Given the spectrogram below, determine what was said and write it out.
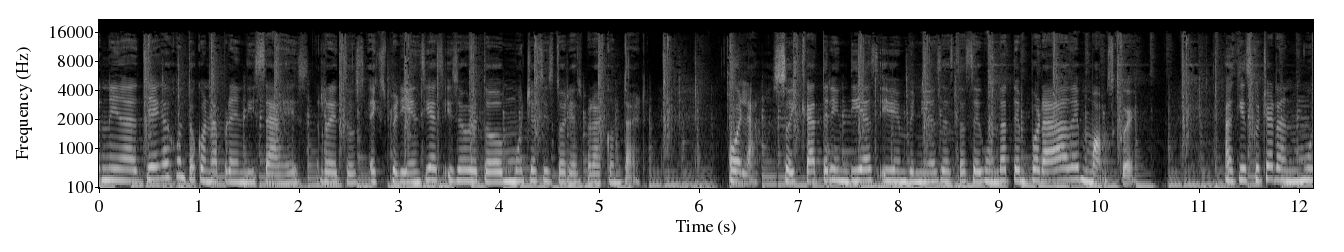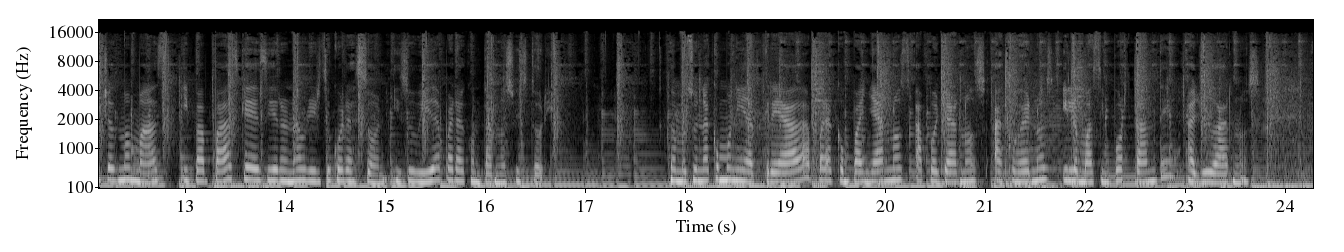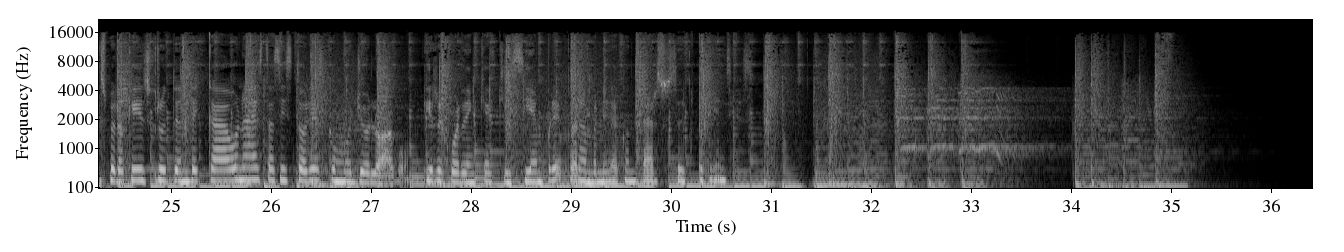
maternidad llega junto con aprendizajes, retos, experiencias y sobre todo muchas historias para contar. Hola, soy Katherine Díaz y bienvenidos a esta segunda temporada de Mom Square. Aquí escucharán muchas mamás y papás que decidieron abrir su corazón y su vida para contarnos su historia. Somos una comunidad creada para acompañarnos, apoyarnos, acogernos y lo más importante, ayudarnos Espero que disfruten de cada una de estas historias como yo lo hago y recuerden que aquí siempre podrán venir a contar sus experiencias.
